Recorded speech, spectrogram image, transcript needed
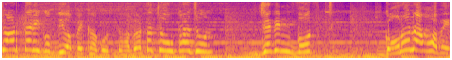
চার তারিখ অবধি অপেক্ষা করতে হবে, অর্থাৎ চৌঠা জুন, যেদিন ভোট গণনা হবে।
